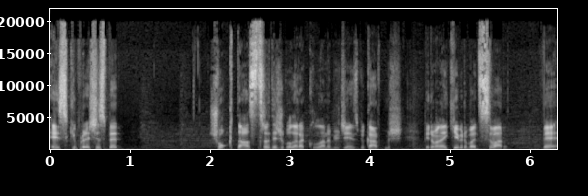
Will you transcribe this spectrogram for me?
Eski Precious Pet çok daha stratejik olarak kullanabileceğiniz bir kartmış. Bir mana 2'ye bir body'si var ve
